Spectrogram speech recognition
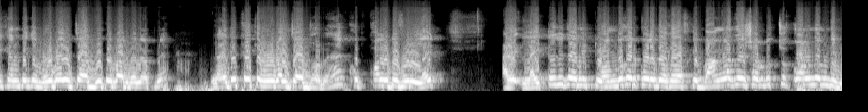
এখান থেকে মোবাইল চার্জ দিতে পারবেন আপনি। লাইটের থেকে মোবাইল চার্জ হবে হ্যাঁ? খুব কোয়ালিটিফুল লাইট আর লাইটটা যদি আমি একটু অন্ধকার করে দেখাই, আজকে বাংলাদেশ সর্বোচ্চ কম দাম দিব।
